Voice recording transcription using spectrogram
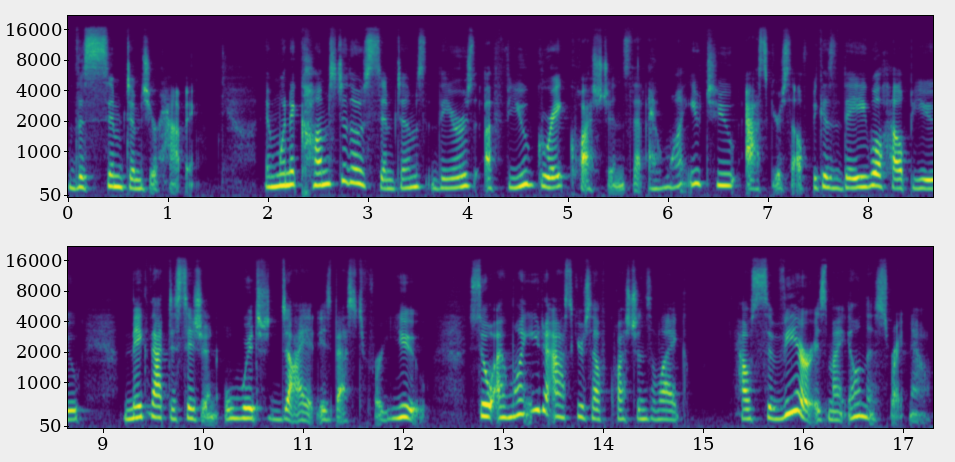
the symptoms you're having. And when it comes to those symptoms, there's a few great questions that I want you to ask yourself because they will help you make that decision which diet is best for you. So I want you to ask yourself questions like How severe is my illness right now?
